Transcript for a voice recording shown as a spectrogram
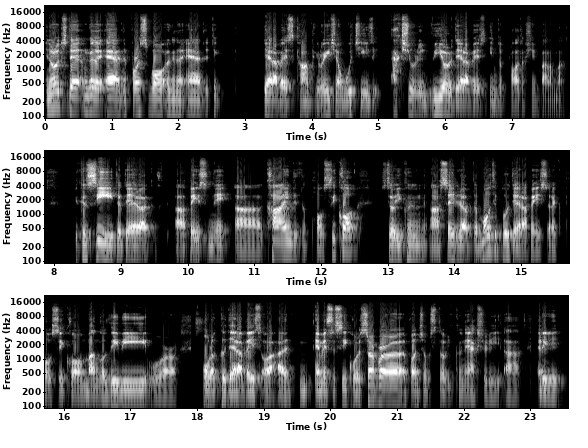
In order to that, I'm going to add, first of all, I'm going to add the database configuration, which is actually real database in the production environment. You can see the database uh, kind the PostgreSQL. So you can uh, set it up the multiple database like PostgreSQL, MongoDB, or Oracle database, or uh, MS SQL Server, a bunch of stuff you can actually uh, edit it.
